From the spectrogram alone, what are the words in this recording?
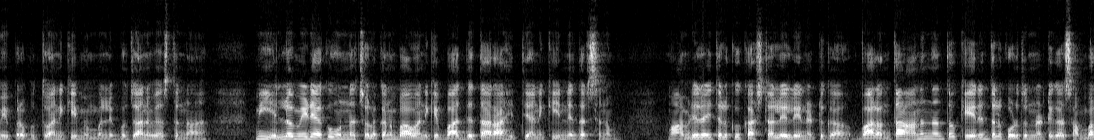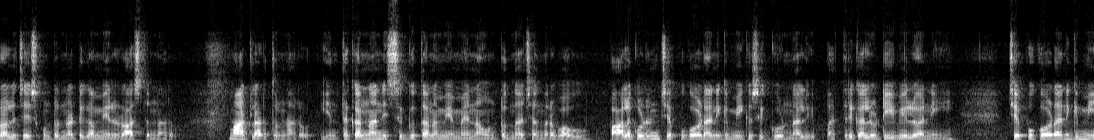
మీ ప్రభుత్వానికి మిమ్మల్ని భుజాన వేస్తున్న మీ ఎల్లో మీడియాకు ఉన్న చులకన భావానికి బాధ్యతారాహిత్యానికి నిదర్శనం. మామిడి రైతులకు కష్టాలే లేనట్టుగా వారంతా ఆనందంతో కేరింతలు కొడుతున్నట్టుగా సంబరాలు చేసుకుంటున్నట్టుగా మీరు రాస్తున్నారు మాట్లాడుతున్నారు. ఇంతకన్నా నిస్సిగ్గుతనం ఏమైనా ఉంటుందా చంద్రబాబు? పాలకుడిని చెప్పుకోవడానికి మీకు సిగ్గు ఉండాలి పత్రికలు టీవీలు అని చెప్పుకోవడానికి మీ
